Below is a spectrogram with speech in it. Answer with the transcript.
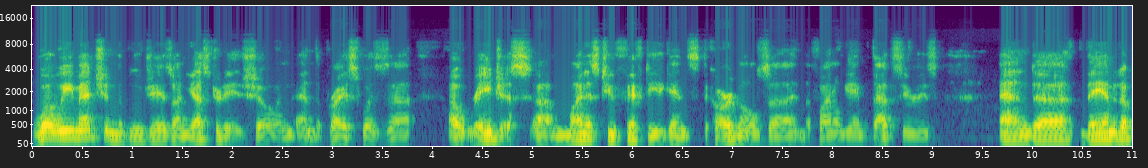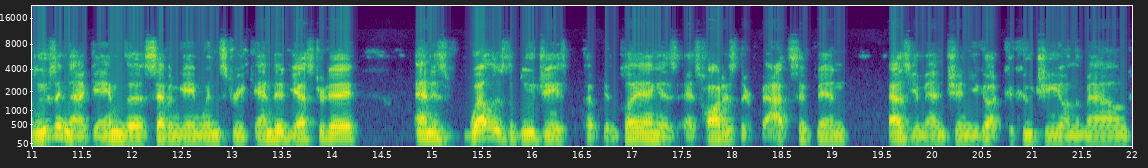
Well, we mentioned the Blue Jays on yesterday's show, and, and the price was uh, outrageous, uh, minus 250 against the Cardinals uh, in the final game of that series. And uh, they ended up losing that game. The seven game win streak ended yesterday. And as well as the Blue Jays have been playing, as, as hot as their bats have been, as you mentioned, you got Kikuchi on the mound.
